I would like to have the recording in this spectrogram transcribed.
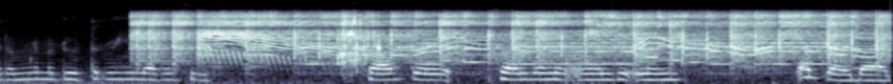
Said, I'm gonna do three level seats. So after, so I'm gonna end in that guy I'm.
